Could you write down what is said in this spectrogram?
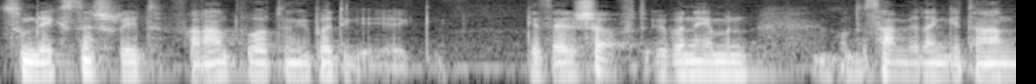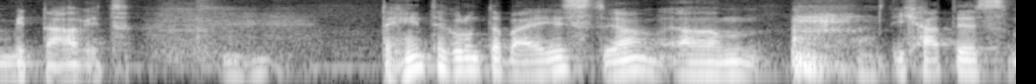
zum nächsten Schritt, Verantwortung über die Gesellschaft übernehmen und das haben wir dann getan mit David. Mhm. Der Hintergrund dabei ist, ja, ähm, ich hatte es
